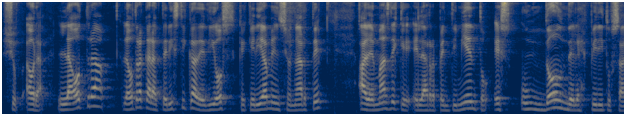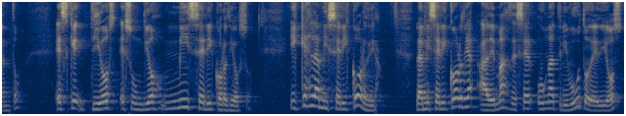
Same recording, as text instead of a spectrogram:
Shub. Ahora, la otra, la otra característica de Dios que quería mencionarte, además de que el arrepentimiento es un don del Espíritu Santo, es que Dios es un Dios misericordioso. ¿Y qué es la misericordia? La misericordia, además de ser un atributo de Dios,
